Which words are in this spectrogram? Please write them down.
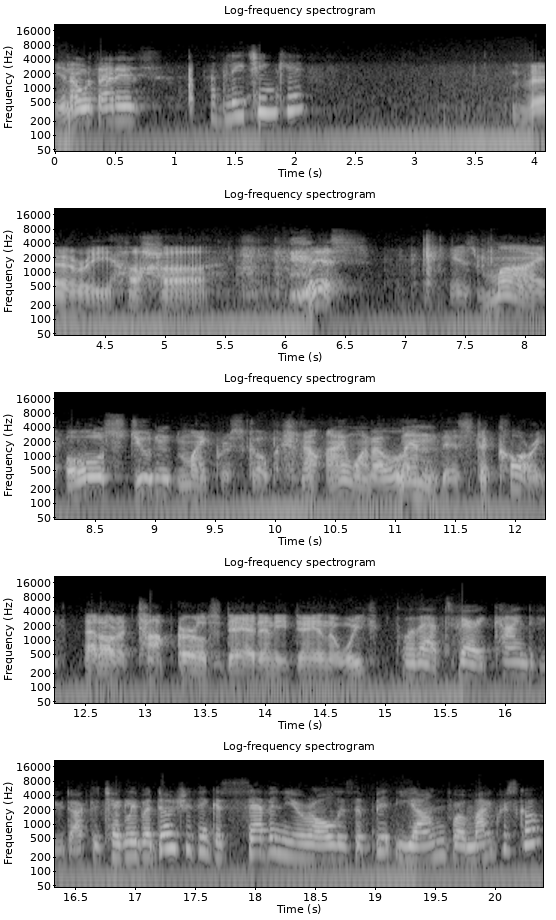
You know what that is? A bleaching kit? Very ha-ha. This is my old student microscope. Now, I want to lend this to Corey. That ought to top Earl's dad any day in the week. Well, that's very kind of you, Dr. Chegley, but don't you think a seven-year-old is a bit young for a microscope?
